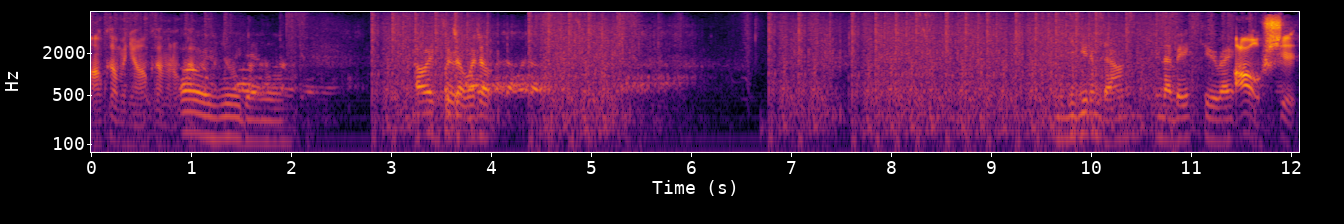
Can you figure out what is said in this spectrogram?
I'm coming, yo. I'm coming. I'm Oh, coming. he's really damn low. Oh, it's Watch out, watch out. You get him down in that base to your right? Oh shit.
